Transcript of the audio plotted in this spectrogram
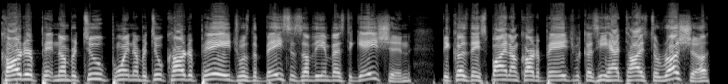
Carter, number two, point number two, Carter Page was the basis of the investigation because they spied on Carter Page because he had ties to Russia.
